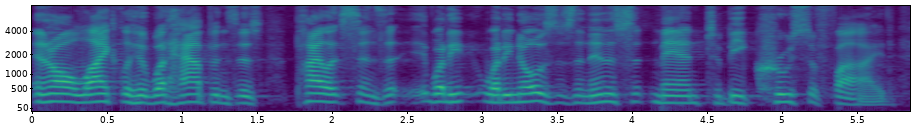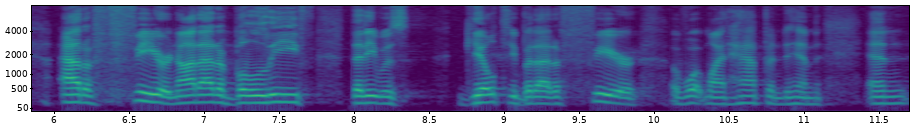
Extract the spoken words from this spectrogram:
And in all likelihood, what happens is Pilate sends what he, what he knows is an innocent man to be crucified out of fear, not out of belief that he was guilty, but out of fear of what might happen to him. And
